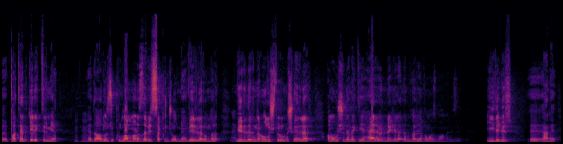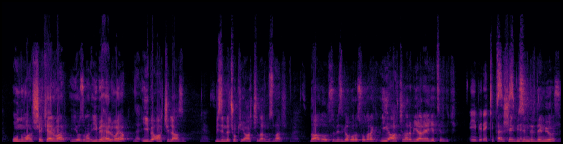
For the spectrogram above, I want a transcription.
e, patent gerektirmeyen e, daha doğrusu kullanmanızda bir sakınca olmayan veriler onların verilerinden oluşturulmuş veriler. Ama bu şu demek değil. Her önüne gelen de bunları yapamaz bu analizi. İyi de bir yani un var, şeker var. İyi o zaman iyi bir helva yap. Yani iyi bir ahçı lazım. Evet. Bizim de çok iyi ahçılarımız var. Evet. Daha doğrusu biz Gaboras olarak iyi ahçıları bir araya getirdik. İyi bir ekipsiniz. Her şey Peki. bizimdir demiyoruz.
